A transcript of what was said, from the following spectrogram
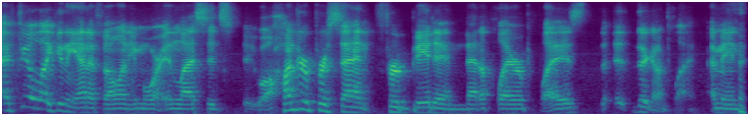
I feel like in the NFL anymore, unless it's 100% forbidden that a player plays, they're going to play. I mean,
